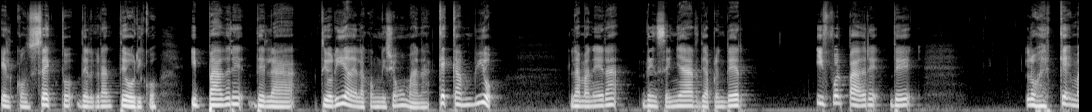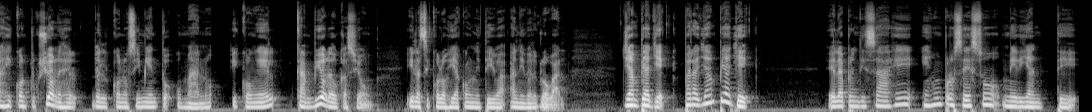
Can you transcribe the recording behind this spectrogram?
el concepto del gran teórico y padre de la teoría de la cognición humana que cambió la manera de enseñar, de aprender, y fue el padre de los esquemas y construcciones del, conocimiento humano, y con él cambió la educación y la psicología cognitiva a nivel global. Jean Piaget. Para Jean Piaget, el aprendizaje es un proceso mediante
